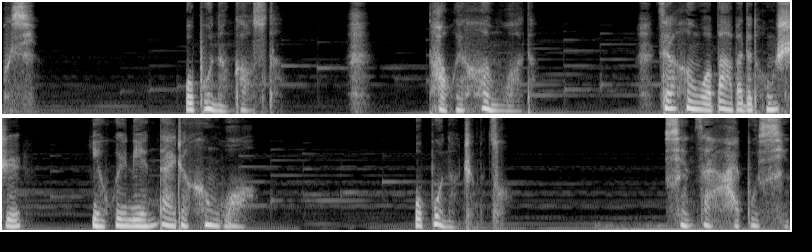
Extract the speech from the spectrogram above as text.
不行，我不能告诉他，他会恨我的，在恨我爸爸的同时，也会连带着恨我。我不能这么做，现在还不行。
